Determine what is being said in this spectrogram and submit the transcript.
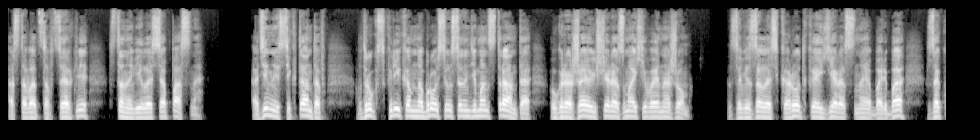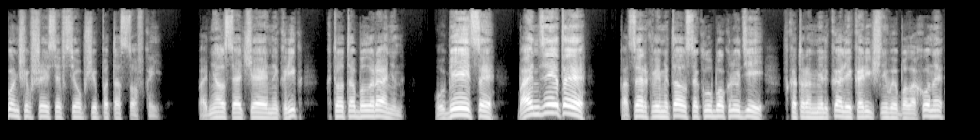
Оставаться в церкви становилось опасно. Один из сектантов вдруг с криком набросился на демонстранта, угрожающе размахивая ножом. Завязалась короткая яростная борьба, закончившаяся всеобщей потасовкой. Поднялся отчаянный крик, кто-то был ранен. «Убийцы! Бандиты!» По церкви метался клубок людей, в котором мелькали коричневые балахоны,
